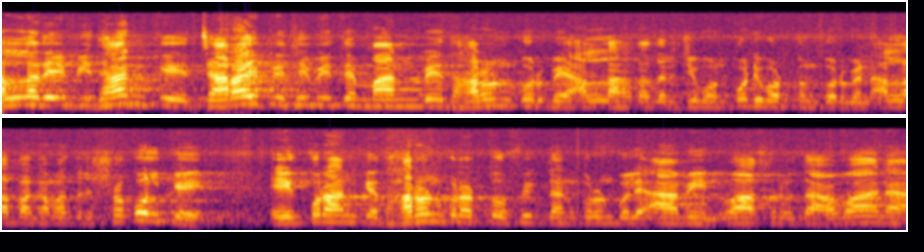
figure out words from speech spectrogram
আল্লাহর এই বিধানকে যারাই পৃথিবীতে মানবে, ধারণ করবে, আল্লাহ তাদের জীবন পরিবর্তন করবেন। আল্লাহ পাক আমাদের সকলকে এই কোরআনকে ধারণ করার তৌফিক দান করুন বলে আমিন। ওয়াখিরু দাওয়ানা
